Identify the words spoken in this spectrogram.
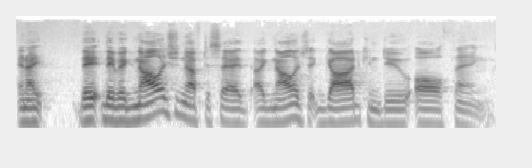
and I, they, they've acknowledged enough to say, I acknowledge that God can do all things.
